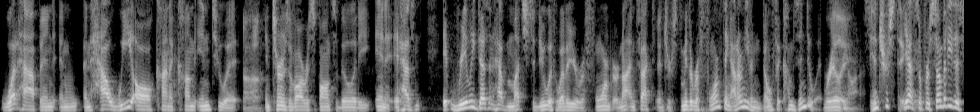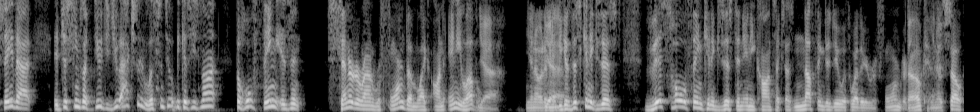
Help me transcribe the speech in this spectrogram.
what happened and and how we all kind of come into it Uh-huh. in terms of our responsibility in it. It has it really doesn't have much to do with whether you're reformed or not. In fact, Interesting. I mean, the reform thing, I don't even know if it comes into it. Really? to be honest. Interesting. Yeah. So for somebody to say that, it just seems like, dude, did you actually listen to it? Because he's not. The whole thing isn't centered around reformdom like on any level. Yeah. You know what I Yeah. mean? Because this can exist. This whole thing can exist in any context. Has nothing to do with whether you're reformed or not. Okay. You know, so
